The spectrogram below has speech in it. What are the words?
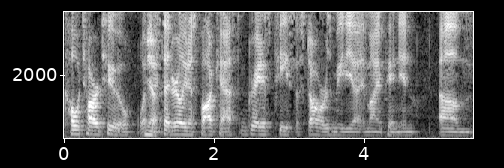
KOTOR 2, which Yeah. I said earlier in this podcast, greatest piece of Star Wars media in my opinion. Um,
